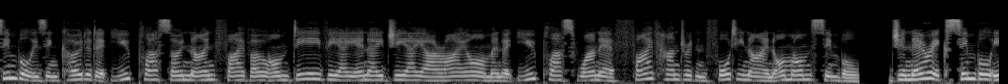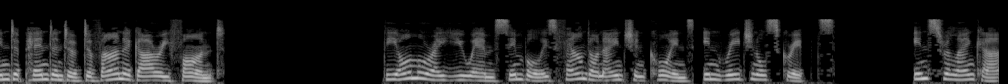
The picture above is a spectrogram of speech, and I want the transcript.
symbol is encoded at U plus 0950 Om DEVANAGARI Om and at U plus 1F 549 Om Om symbol, generic symbol independent of Devanagari font. The Om or AUM symbol is found on ancient coins, in regional scripts. In Sri Lanka,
